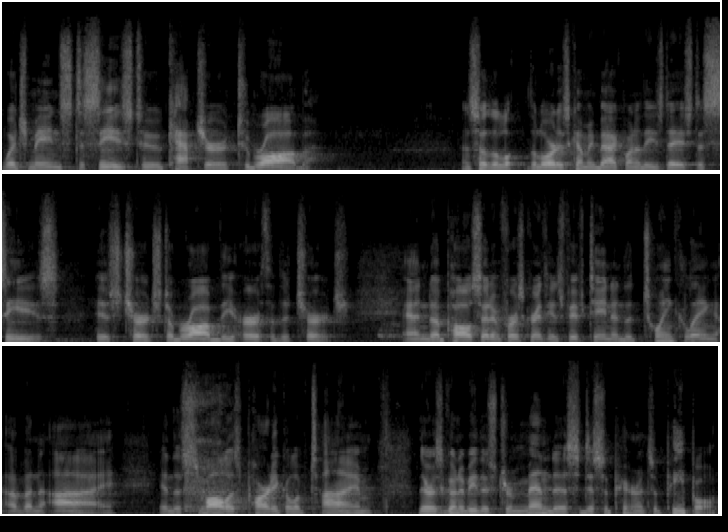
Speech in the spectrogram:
which means to seize, to capture, to rob. And so the, the Lord is coming back one of these days to seize his church, to rob the earth of the church. And uh, Paul said in 1 Corinthians 15, in the twinkling of an eye, in the smallest particle of time, there is going to be this tremendous disappearance of people.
